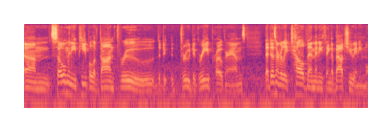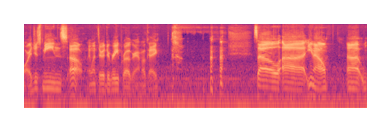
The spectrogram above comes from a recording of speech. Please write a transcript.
um, so many people have gone through the through degree programs that doesn't really tell them anything about you anymore. It just means, oh, they went through a degree program. Okay. so, uh, you know, uh,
